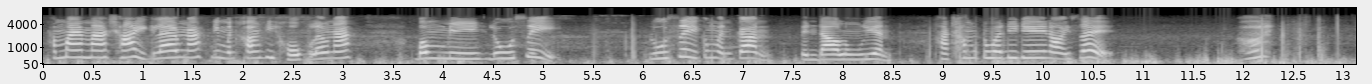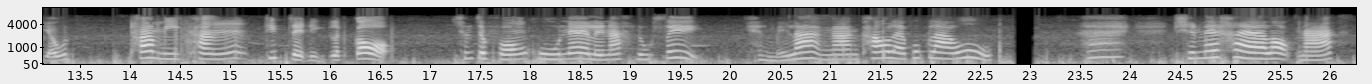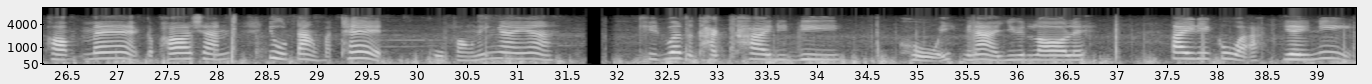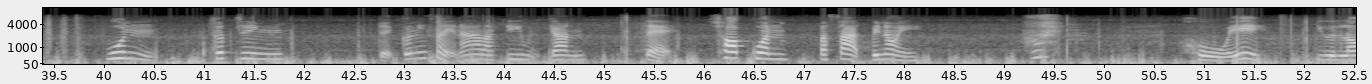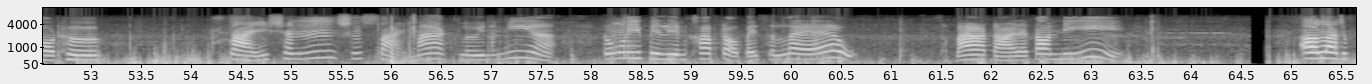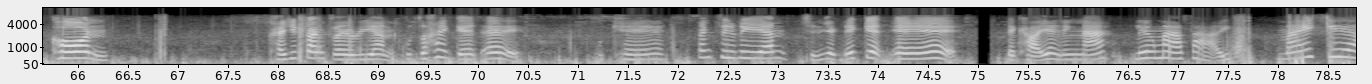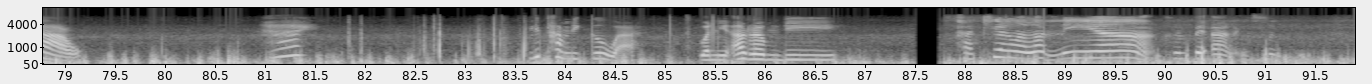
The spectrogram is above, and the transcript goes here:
ทำไมมาช้าอีกแล้วนะ นี่มันครั้งที่หกแล้วนะบะมีลูซี่ ลูซี่ก็เหมือนกัน เป็นดาวโรงเรียน หาทำตัวดีๆหน่อยเซ่เฮ้ย เดี๋ยวถ้ามีครั้งที่เจ็ดอีกแล้วก็ ฉันจะฟ้องครูแน่เลยนะ ลูซี่ เห็นไหมล่ะ งานเข้าแล้วพวกเรา ฉันไม่แคร์หรอกนะ เพราะแม่กับพ่อฉันอยู่ต่างประเทศครูฟ้องได้ไงอะ่ะ คิดว่าจะทักทายดีๆ โหย ไม่น่ายืนรอเลย ไปดีกว่าเยายนี่ วุ่น ก็จริง แต่ก็นิสัยน่ารักดีเหมือนกัน แต่ชอบกวนประสาทไปหน่อยเฮ้ยโหย ยืนรอเธอ สายฉันฉันสายมากเลยนะเนี่ย ต้องรีบไปเรียนคาบต่อไปซะแล้ว สบ้าตายแล้วตอนนี้ เอาล่ะทุกคน ใครที่ตั้งใจเรียน คุณจะให้เกรดเอโอเค ตั้งใจเรียน ฉันอยากได้เกรดเอแต่ขออย่างหนึ่งนะ เรื่องมาสาย ไม่เกี่ยวเฮ้ยรีบ ทำดีกว่า วันนี้อารมณ์ดีพักเที่ยงแล้วล่ะเนี่ย ขึ้นไปอ่านหนังสือ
